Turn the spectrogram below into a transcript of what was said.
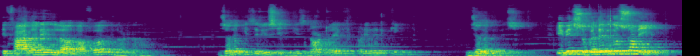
the father-in-law of Lord Ram. Janak is Rishi, he is not like ordinary king. Janak Rishi. Even Sukadeva Goswami,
